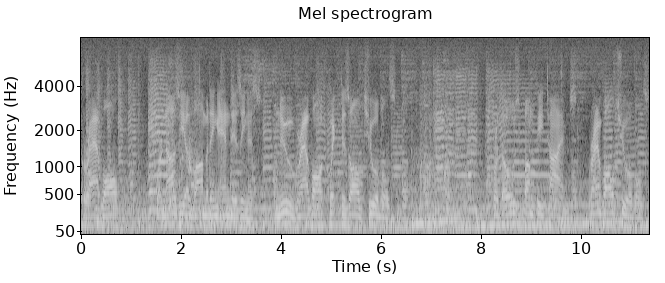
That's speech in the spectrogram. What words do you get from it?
Gravol for nausea, vomiting, and dizziness. New Gravol Quick Dissolve Chewables for those bumpy times. Gravol Chewables.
